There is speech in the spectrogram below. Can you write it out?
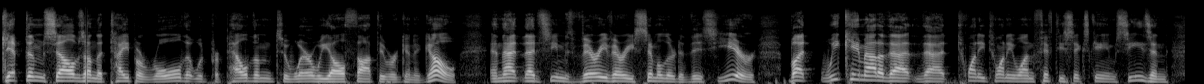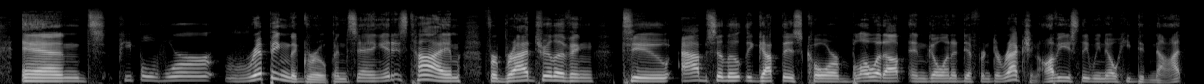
get themselves on the type of role that would propel them to where we all thought they were going to go. And that that seems very very similar to this year, but we came out of that that 2021 56 game season and people were ripping the group and saying it is time for Brad Treliving to absolutely gut this core, blow it up and go in a different direction. Obviously, we know he did not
